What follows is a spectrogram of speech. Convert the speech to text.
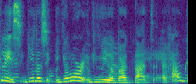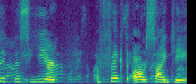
please give us your view about that. How did this year affect our psyche?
